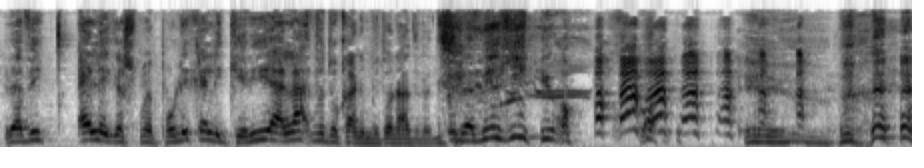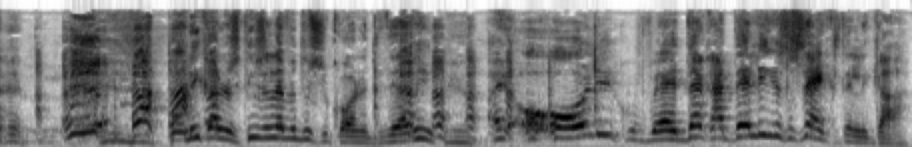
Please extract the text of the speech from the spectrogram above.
Δηλαδή έλεγε, ας πούμε, πολύ καλή κυρία, αλλά δεν το κάνει με τον άντρα της. δηλαδή έχει. πολύ καλός κύριος, αλλά δεν του σηκώνεται. Δηλαδή ε, ο- όλη η κουβέντα κατέληγε στο σεξ τελικά.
